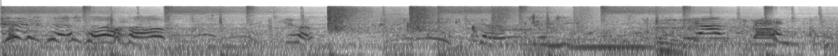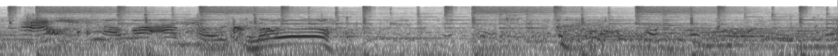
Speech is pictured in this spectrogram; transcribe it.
No! I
